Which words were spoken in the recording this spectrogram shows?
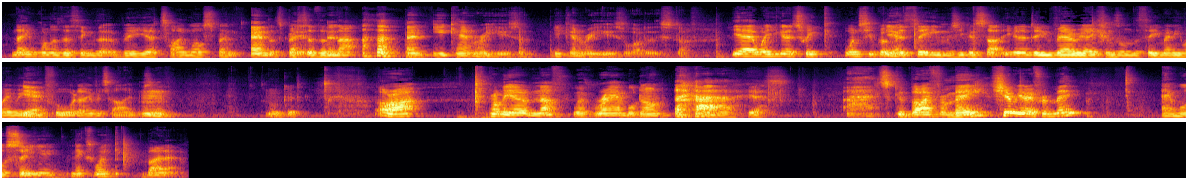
Name one other thing that would be uh, time well spent And- that's better than and- that. And you can reuse it. You can reuse a lot of this stuff. yeah, well, you're going to tweak, once you've got Yeah. the themes, you can start, you're going to do variations on the theme anyway, moving Yeah. forward over time. So, Mm. all good. All right. Probably heard enough. We've rambled on. Yes. Uh, it's goodbye from me, Cheerio from me. and we'll see you next week. Bye now.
